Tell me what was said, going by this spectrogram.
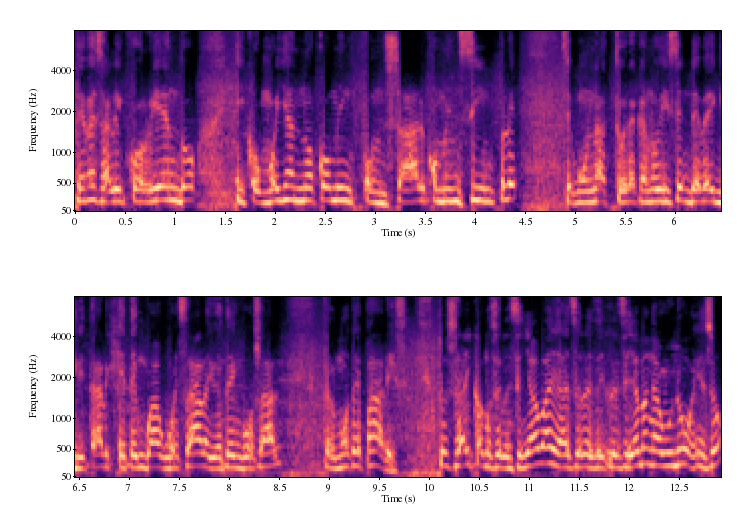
debes salir corriendo. Y como ellas no comen con sal, comen simple, según la historia que nos dicen, debes gritar que tengo agua y sal, yo tengo sal, pero no te pares. Entonces ahí cuando se le enseñaba, ya se le, enseñaban a uno eso,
